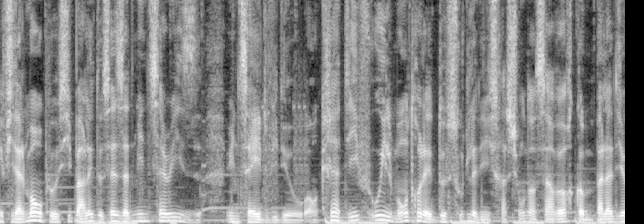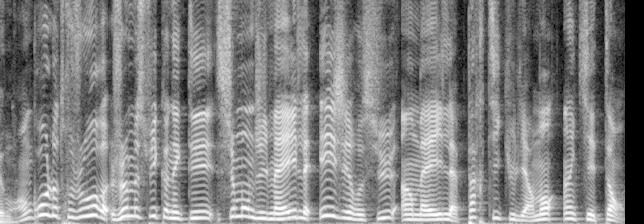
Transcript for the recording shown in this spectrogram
Et finalement, on peut aussi parler de ses Admin Series, une série de vidéos en créatif où il montre les dessous de l'administration d'un serveur comme Palladium. En gros, l'autre jour, je me suis connecté sur mon Gmail et j'ai reçu un mail particulièrement inquiétant.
